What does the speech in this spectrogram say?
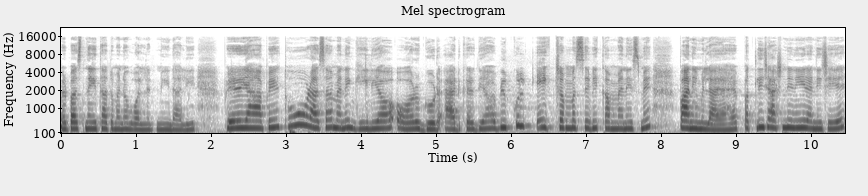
मेरे पास नहीं था तो मैंने वॉलनट नहीं डाली। फिर यहाँ पर थोड़ा सा मैंने मैंने घी लिया और गुड़ ऐड कर दिया और बिल्कुल एक चम्मच से भी कम मैंने इसमें पानी मिलाया है। पतली चाशनी नहीं रहनी चाहिए,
